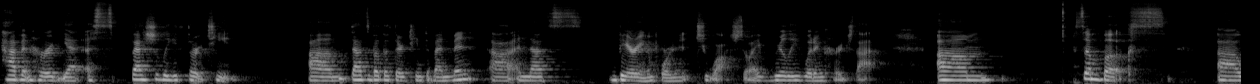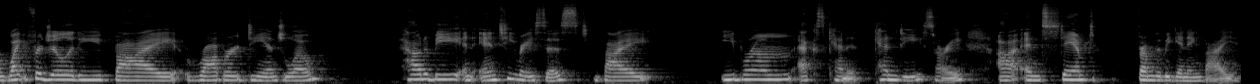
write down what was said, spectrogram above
haven't heard yet, especially 13th. Um, that's about the 13th Amendment, uh, and that's very important to watch. So I really would encourage that. Um, some books uh, White Fragility by Robert DiAngelo, How to Be an Anti-Racist by Ibram X. Kendi, sorry, uh, and Stamped from the Beginning by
